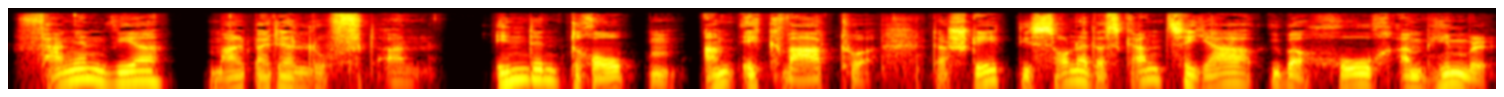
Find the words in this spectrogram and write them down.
Fangen wir mal bei der Luft an. In den Tropen, am Äquator, da steht die Sonne das ganze Jahr über hoch am Himmel.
